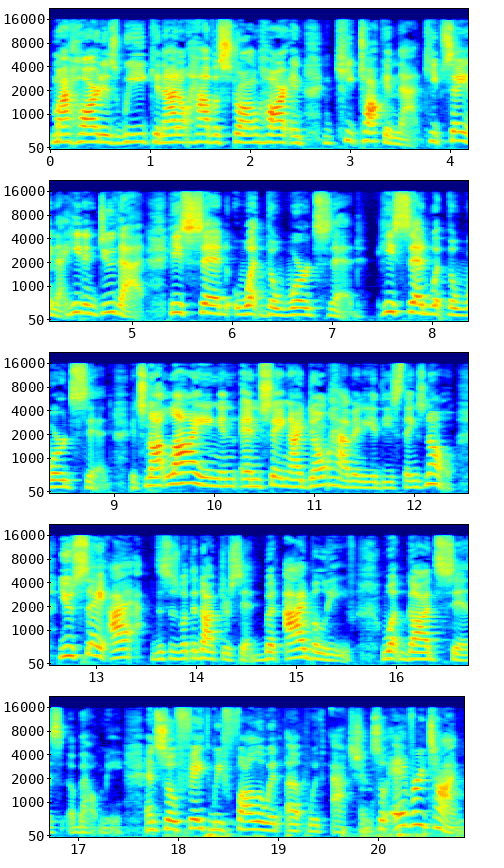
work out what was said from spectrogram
my heart is weak and I don't have a strong heart and keep talking that keep saying that. He didn't do that. He said what the word said he said what the word said. It's not lying and, and saying i don't have any of these things. No. You say i this is what the doctor said but i believe what god says about me. And so faith we follow it up with action. So every time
